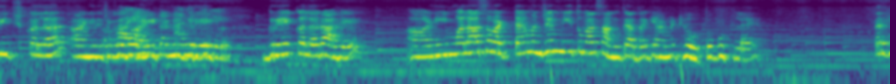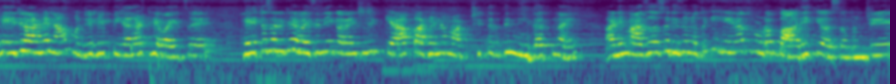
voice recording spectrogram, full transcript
पीच कलर आणि त्याच्यामध्ये व्हाईट आणि ग्रे. ग्रे कलर आहे. आणि मला असं वाटतंय म्हणजे मी तुम्हाला सांगते आता की आम्ही ठेवतो कुठलं आहे तर हे जे आहे ना म्हणजे हे पियाला ठेवायचं आहे हे याच्यासाठी ठेवायचं नाही कारण जी कॅप आहे ना मागची तर ती निघत नाही. आणि माझं असं रिझन होतं की हे ना थोडं बारीक आहे असं म्हणजे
